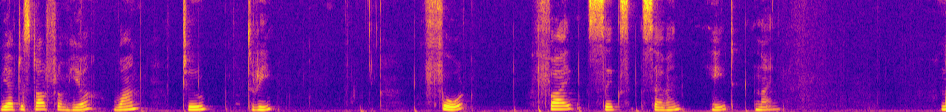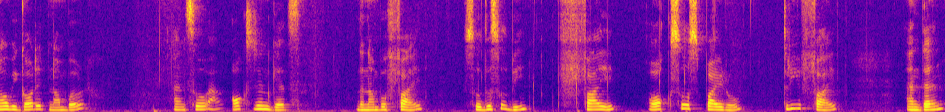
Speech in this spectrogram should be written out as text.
we have to start from here. One, two, three, four, five, six, seven, eight, nine. Now we got it number and so uh, oxygen gets the number 5 so this will be 5 oxospiro 3 5 and then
